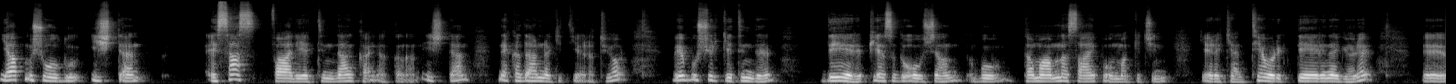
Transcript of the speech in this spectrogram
yapmış olduğu işten esas faaliyetinden kaynaklanan işten ne kadar nakit yaratıyor ve bu şirketin de değeri piyasada oluşan bu tamamına sahip olmak için gereken teorik değerine göre e,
